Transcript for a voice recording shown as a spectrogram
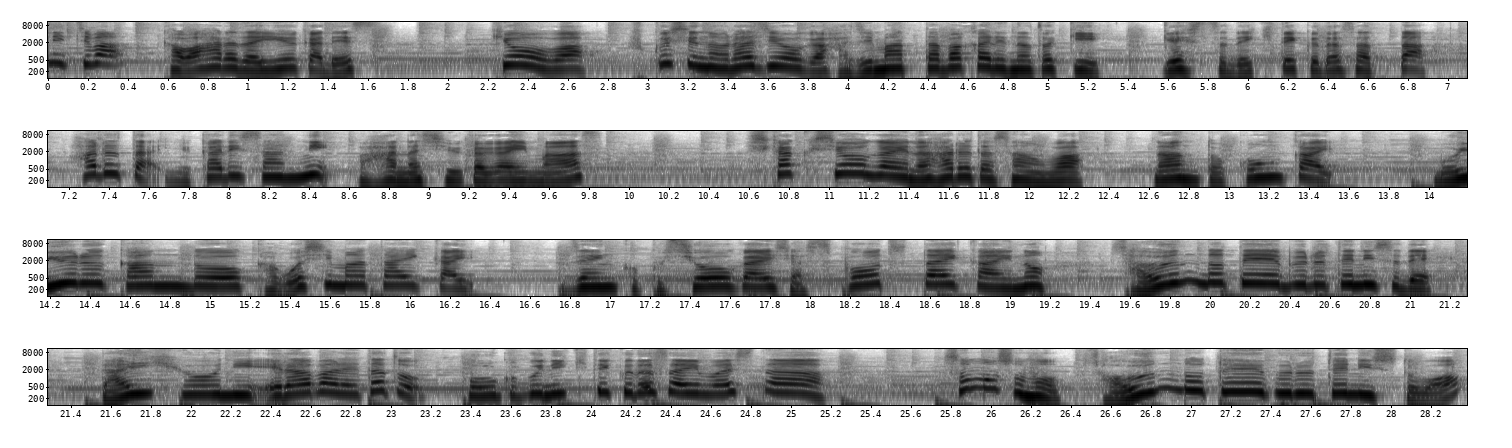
んにちは、川原田優香です。今日は福祉のラジオが始まったばかりの時、ゲストで来てくださった春田ゆかりさんにお話伺います。視覚障害の春田さんは、なんと今回、燃ゆる感動鹿児島大会全国障害者スポーツ大会のサウンドテーブルテニスで代表に選ばれたと報告に来てくださいました。そもそもサウンドテーブルテニスとは？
